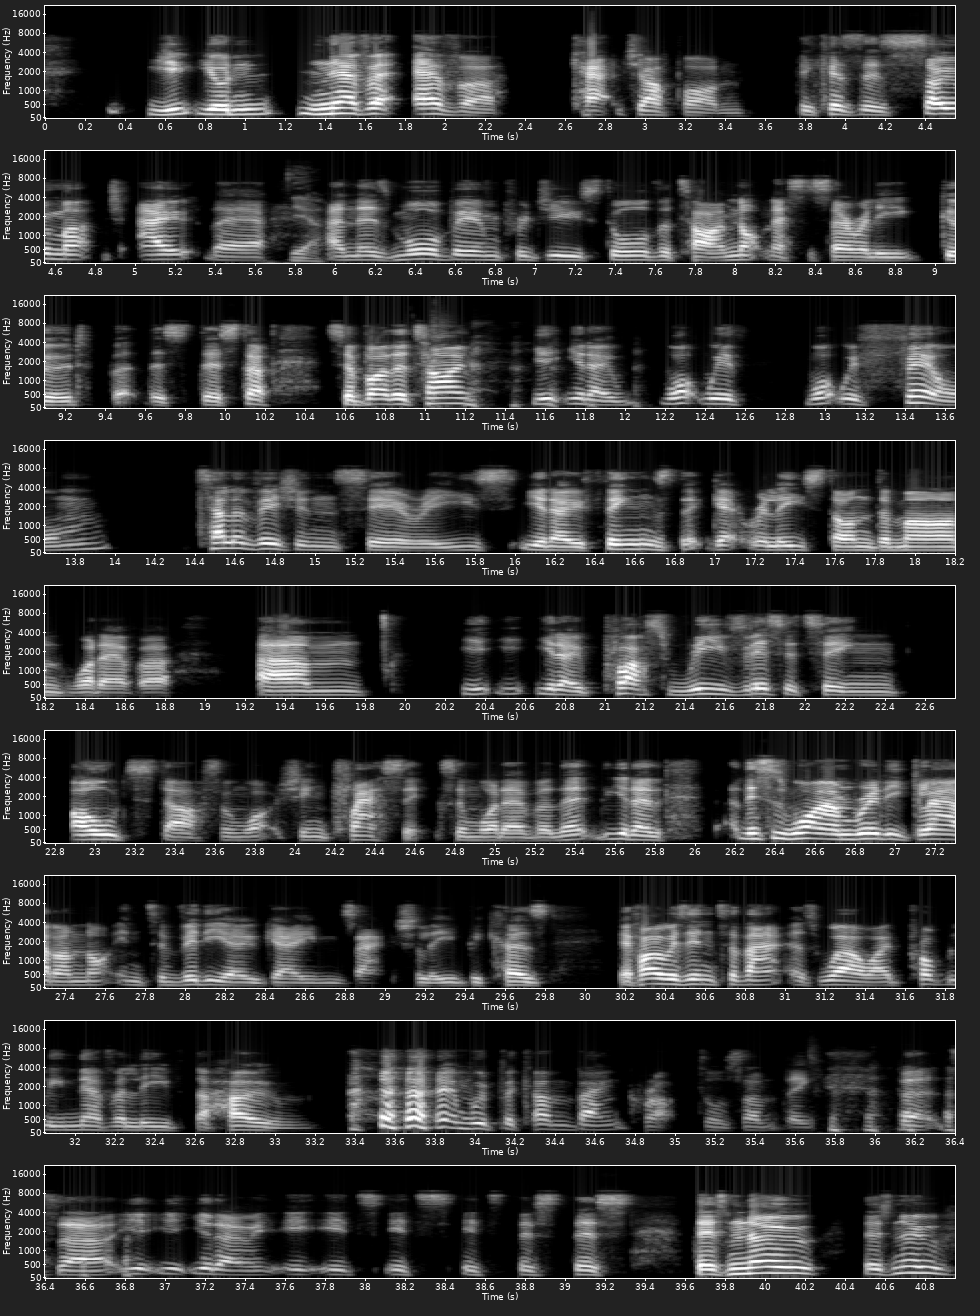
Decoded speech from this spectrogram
you you're never ever catch up on because there's so much out there yeah. and there's more being produced all the time not necessarily good but there's there's stuff so by the time you, you know what with what with film television series, you know, things that get released on demand, whatever. Um, you, you know, plus revisiting old stuff and watching classics and whatever. That you know, this is why I'm really glad I'm not into video games actually, because if I was into that as well, I'd probably never leave the home and would become bankrupt or something. But uh, you, you, know, it, it's it's it's this this there's no there's no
